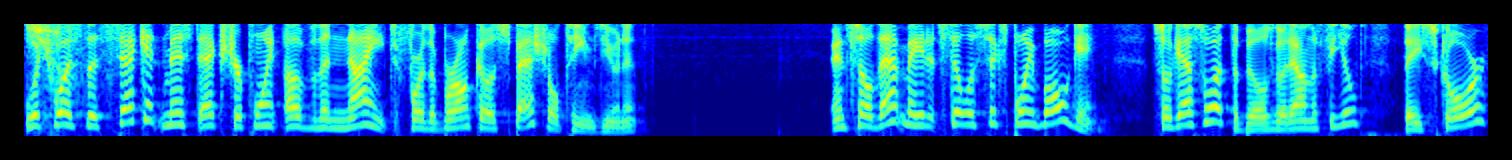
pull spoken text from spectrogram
which was the second missed extra point of the night for the Broncos special teams unit. And so that made it still a six point ball game. So guess what? The Bills go down the field, they score,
